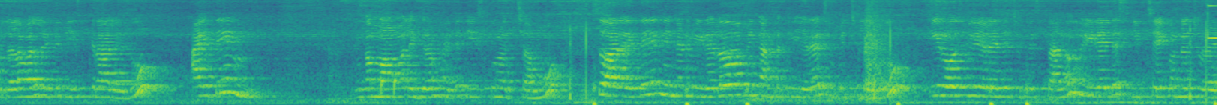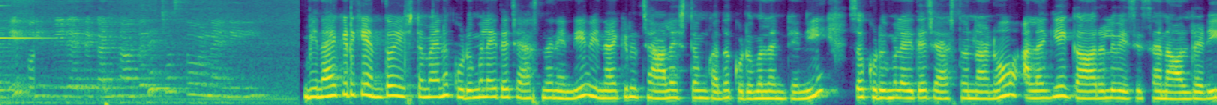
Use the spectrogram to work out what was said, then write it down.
పిల్లల వల్ల అయితే తీసుకురాలేదు. అయితే ఇంకా మామూలు విగ్రహం అయితే తీసుకుని వచ్చాము. సో అదైతే నిన్న వీడియోలో మీకు అంత క్లియర్గా చూపించలేదు. ఈ రోజు వీడియోలో అయితే చూపిస్తాను. వీడియో అయితే స్కిప్ చేయకుండా చూడండి. వీడియో అయితే కంటిన్యూ అవుతుంది. చూస్తూ ఉండండి. వినాయకుడికి ఎంతో ఇష్టమైన కుడుములు అయితే చేస్తున్నానండి. వినాయకుడికి చాలా ఇష్టం కదా కుడుములు అంటేని సో కుడుములు అయితే చేస్తున్నాను. అలాగే గారెలు వేసేసాను ఆల్రెడీ.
